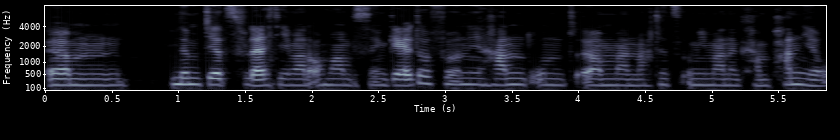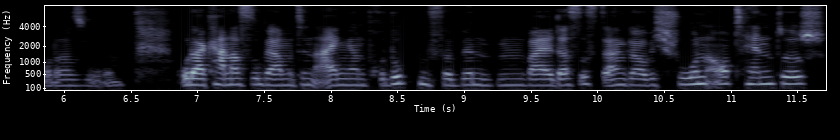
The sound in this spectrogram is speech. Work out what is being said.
ähm, nimmt jetzt vielleicht jemand auch mal ein bisschen Geld dafür in die Hand und ähm, man macht jetzt irgendwie mal eine Kampagne oder so. Oder kann das sogar mit den eigenen Produkten verbinden, weil das ist dann, glaube ich, schon authentisch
